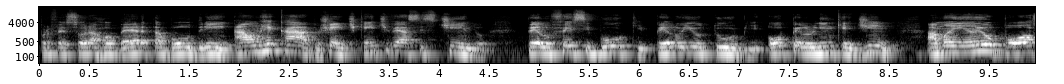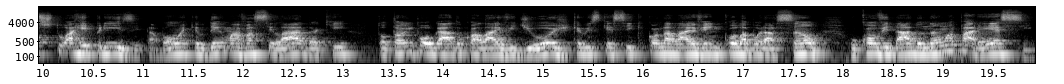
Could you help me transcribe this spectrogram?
professora Roberta Boldrin. Ah, um recado, gente, quem estiver assistindo pelo Facebook, pelo YouTube ou pelo LinkedIn, amanhã eu posto a reprise, tá bom? É que eu dei uma vacilada aqui. Tô tão empolgado com a live de hoje que eu esqueci que quando a live é em colaboração, o convidado não aparece.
